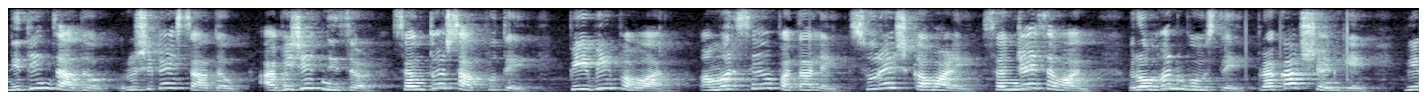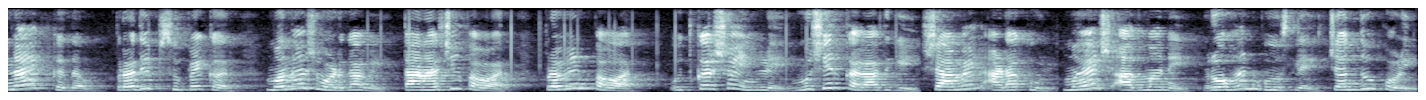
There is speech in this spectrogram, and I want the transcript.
नितीन जाधव ऋषिकेश जाधव अभिजित निचळ संतोष सातपुते पी बी पवार अमरसिंह पताले सुरेश कव्हाळे संजय चव्हाण रोहन भोसले प्रकाश शेंडगे विनायक कदम प्रदीप सुपेकर मनोज वडगावे तानाजी पवार प्रवीण पवार उत्कर्ष इंगळे मुशीर कलादगी श्यामेल आडाकुल महेश आदमाने रोहन भोसले चंदू कोळी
